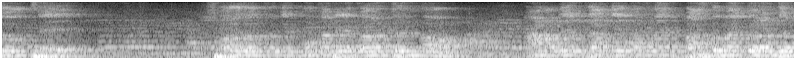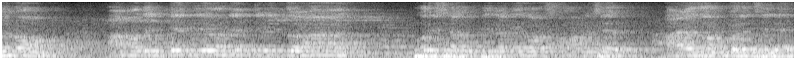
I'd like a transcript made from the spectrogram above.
চলছে। বাস্তবায়ন করার জন্য আমাদের কেন্দ্রীয় নেতৃবৃন্দ আজ বরিশাল বিভাগীয় সমাবেশের আয়োজন করেছিলেন।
